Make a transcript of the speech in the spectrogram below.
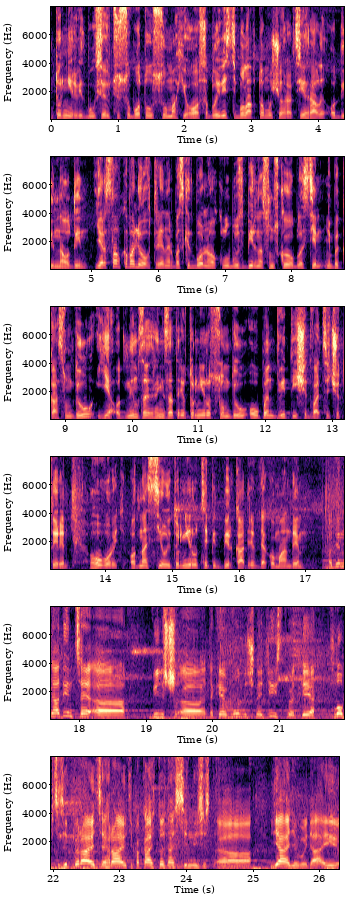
турнір відбувся у цю суботу у Сумах. Його особливість була в тому, що гравці грали один на один. Ярослав Ковальов, тренер баскетбольного клубу збірна Сумської області БК «Сумдеу», є одним з організаторів турніру «Сумдеу Оупен 2024. Говорить, одна з цілей турніру – це підбір кадрів для команди. Один на один це е, більш е, таке вуличне дійство, де хлопці збираються, грають і показують, хто з нас сильніший. Е, я або да? І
